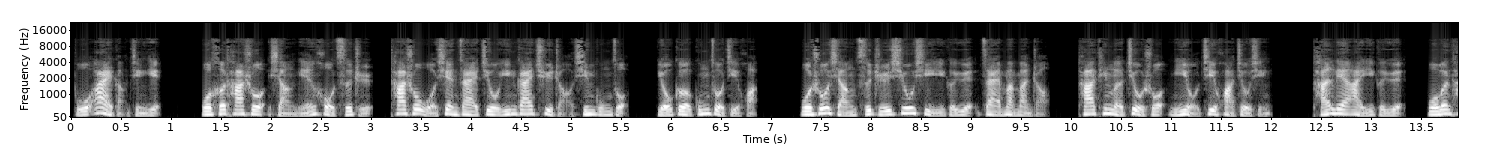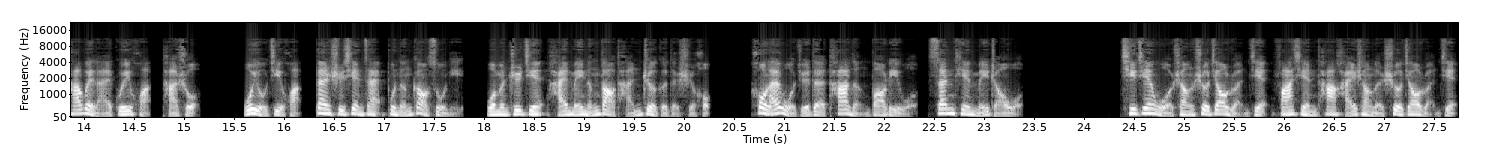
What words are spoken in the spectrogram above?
不爱岗敬业。我和他说想年后辞职，他说我现在就应该去找新工作，有个工作计划。我说想辞职休息一个月再慢慢找。他听了就说：“你有计划就行。”谈恋爱一个月，我问他未来规划，他说：“我有计划，但是现在不能告诉你。我们之间还没能到谈这个的时候。”后来我觉得他冷暴力我，三天没找我。期间我上社交软件，发现他还上了社交软件。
